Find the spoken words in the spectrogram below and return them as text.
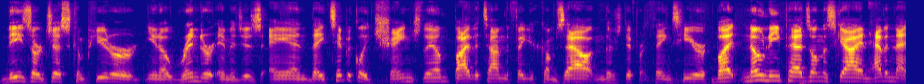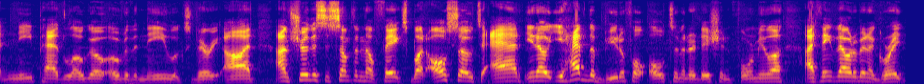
these are just computer, you know, render images, and they typically change them by the time the figure comes out, and there's different things here. But no knee pads on this guy, and having that knee pad logo over the knee looks very odd. I'm sure this is something they'll fix, but also to add, you know, you have the beautiful Ultimate Edition formula. I think that would have been a great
